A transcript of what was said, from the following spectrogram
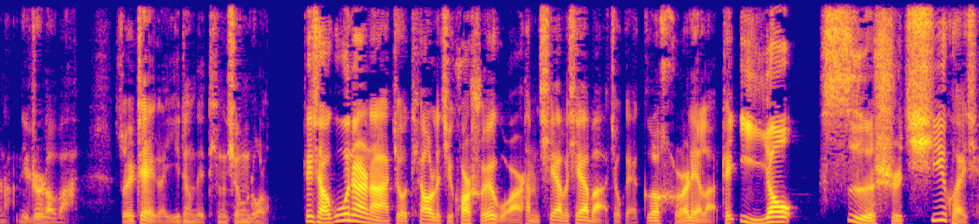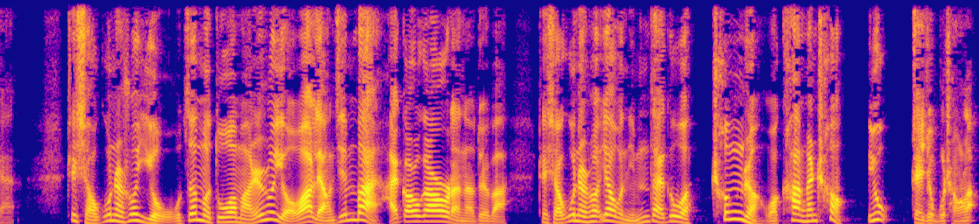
呢，你知道吧？所以这个一定得听清楚了。这小姑娘呢，就挑了几块水果，他们切吧切吧，就给搁盒里了。这一腰四十七块钱。这小姑娘说：“有这么多吗？”人说：“有啊，两斤半，还高高的呢，对吧？”这小姑娘说：“要不你们再给我称称，我看看称。”哟，这就不成了。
